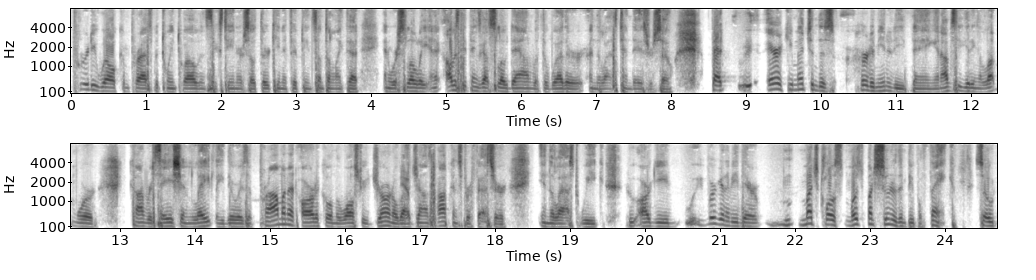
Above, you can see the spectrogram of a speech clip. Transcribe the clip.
pretty well compressed between 12 and 16 or so, 13 and 15, something like that. And we're slowly, and obviously things got slowed down with the weather in the last 10 days or so. But Eric, you mentioned this herd immunity thing, and obviously getting a lot more conversation lately. There was a prominent article in the Wall Street Journal by yep. Johns Hopkins professor in the last week who argued we're going to be there much close, much much sooner than people think. So,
